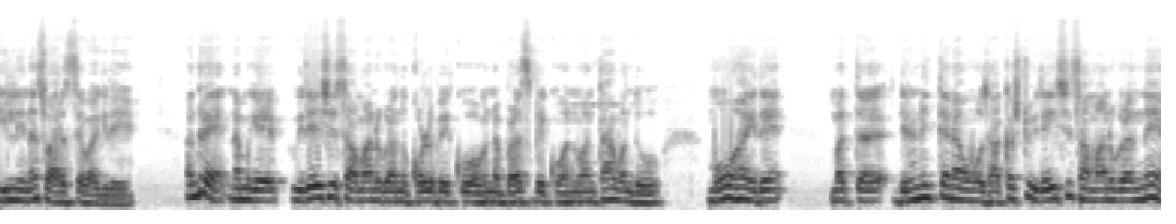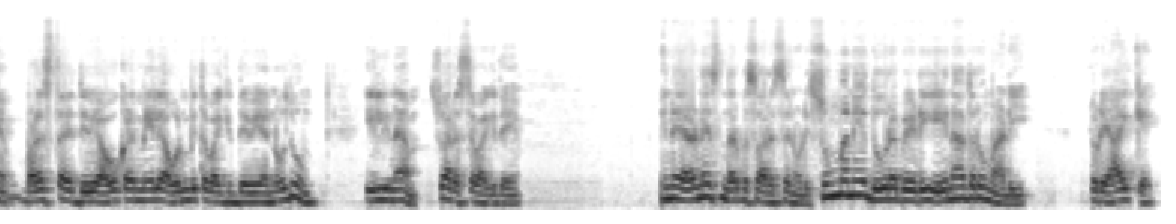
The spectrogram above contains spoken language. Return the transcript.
ಇಲ್ಲಿನ ಸ್ವಾರಸ್ಯವಾಗಿದೆ. ಅಂದರೆ ನಮಗೆ ವಿದೇಶಿ ಸಾಮಾನುಗಳನ್ನು ಕೊಳ್ಳಬೇಕು, ಅವನ್ನು ಬಳಸಬೇಕು ಅನ್ನುವಂತಹ ಒಂದು ಮೋಹ ಇದೆ. ಮತ್ತು ದಿನನಿತ್ಯ ನಾವು ಸಾಕಷ್ಟು ವಿದೇಶಿ ಸಾಮಾನುಗಳನ್ನೇ ಬಳಸ್ತಾ ಇದ್ದೇವೆ, ಅವುಗಳ ಮೇಲೆ ಅವಲಂಬಿತವಾಗಿದ್ದೇವೆ ಅನ್ನೋದು ಇಲ್ಲಿನ ಸ್ವಾರಸ್ಯವಾಗಿದೆ. ಇನ್ನು ಎರಡನೇ ಸಂದರ್ಭ ಸ್ವಾರಸ್ಯ ನೋಡಿ. ಸುಮ್ಮನೆ ದೂರಬೇಡಿ ಏನಾದರೂ ಮಾಡಿ. ನೋಡಿ, ಆಯ್ಕೆ.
